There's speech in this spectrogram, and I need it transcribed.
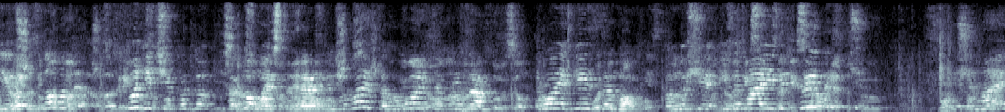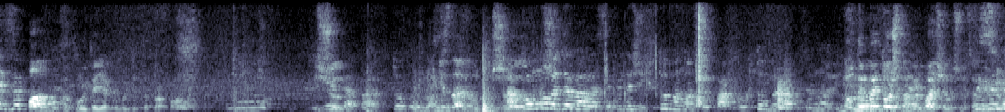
і от знову, судячи по до- по тому, як це зараз відбувається, говориться про зам про якийсь замовність, тому що і немає Зафиксировали это, відкритості, что... Ну, і чтобы немає папку закону. какую-то якобы где-то пропала. Де та папка? Хто Ну виносив? не знаю, ну що... А кому видавалося? Підождіть, хто виносив папку, хто брав це? Ну що не ми ви точно, ви знаєте? бачили, що це не Це було.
